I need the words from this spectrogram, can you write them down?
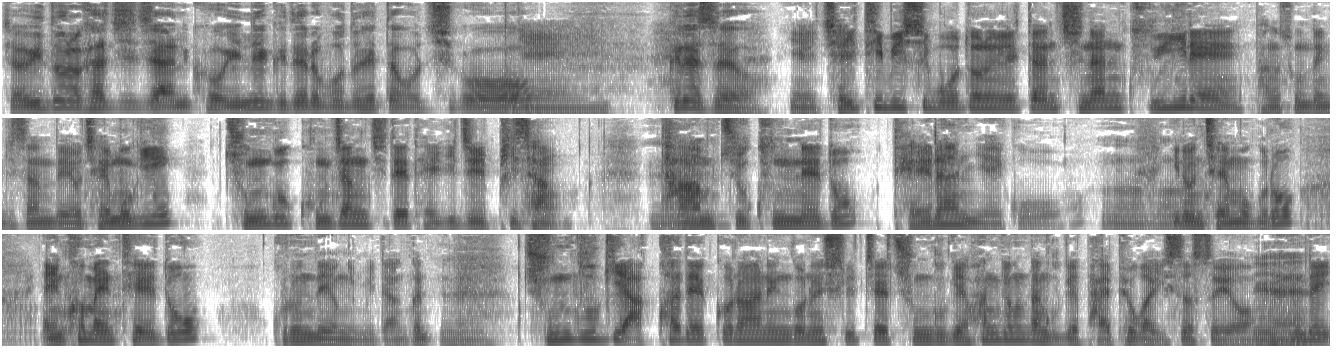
저 의도를 가지지 않고 있는 그대로 보도했다고 치고 예. 그래서요. 예, JTBC 보도는 일단 지난 9일에 방송된 기사인데요. 제목이 중국 공장지대 대기질 비상. 다음 주 국내도 대란 예고. 이런 제목으로 앵커 멘트에도 그런 내용입니다. 그러니까 예. 중국이 악화될 거라는 거는 실제 중국의 환경 당국의 발표가 있었어요. 예. 근데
